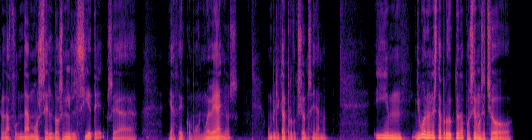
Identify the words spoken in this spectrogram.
La fundamos el 2007, o sea, ya hace como nueve años. Umbilical Producción se llama. Y, y, bueno, en esta productora pues hemos hecho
